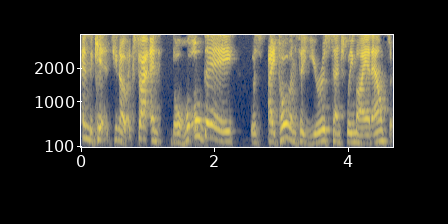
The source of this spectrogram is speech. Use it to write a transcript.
and the kids, you know, excited. and the whole day was, I told him, I said, you're essentially my announcer.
